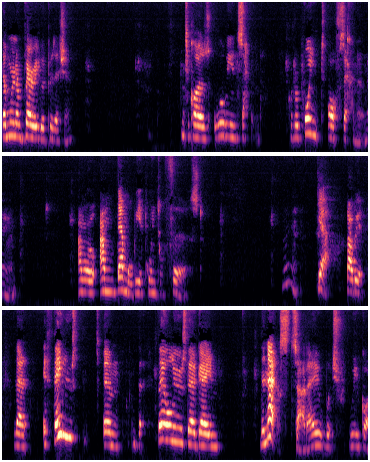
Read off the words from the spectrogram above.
then we're in a very good position. Because we'll be in second. Because we're a point off second at the moment. And, we'll, and then we'll be a point off first. Hmm. Yeah, that'll be it. Then if they lose, um, they all lose their game the next Saturday, which we've got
